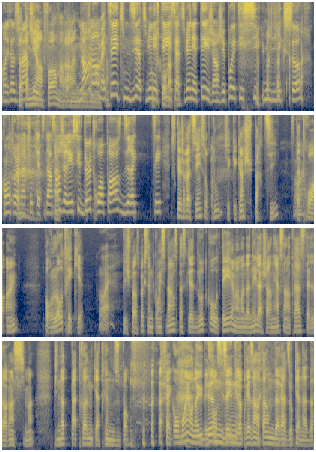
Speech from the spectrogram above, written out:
mon école du Ça t'a match. mis en forme avoir un Non, non, mais tu sais, tu me dis, as-tu bien Faut été? Ça a-tu bien été? Genre, j'ai pas été si humilié que ça contre un Nacho Piatti. Dans le Ah. sens, j'ai réussi deux, trois passes direct. tu sais. Ce que je retiens surtout, c'est que quand je suis parti, c'était Ouais. 3-1 pour l'autre équipe. Ouais. Puis je pense pas que c'est une coïncidence parce que de l'autre côté, à un moment donné, la charnière centrale, c'était Laurent Simon, puis notre patronne Catherine Dupont. fait qu'au moins, on a eu une Défense digne représentante de Radio-Canada.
